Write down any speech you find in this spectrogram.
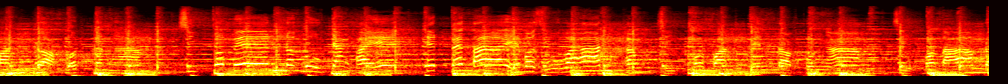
ฝันดอกรถกันงาม สิบ่เป็นดอกลูกจ้างไผเฮ็ดแต่ตายบ่สู่หวานคำสิบ่ฝันเป็นดอกคนงาม สิบ่ตามด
